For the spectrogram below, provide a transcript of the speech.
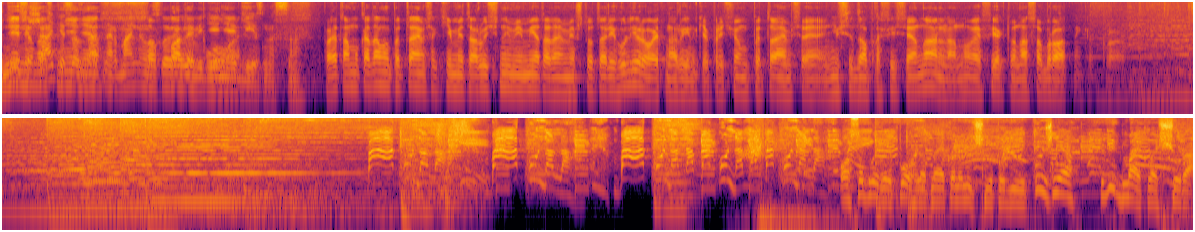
не здесь нас мешать и создать нормальные условия для ведения полностью. бизнеса. Поэтому, когда мы пытаемся какими-то ручными методами что-то регулировать на рынке, причем пытаемся не всегда профессионально, но эффект у нас обратный, как правило. Особливий погляд на економічні події тижня від Майкла Щура.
